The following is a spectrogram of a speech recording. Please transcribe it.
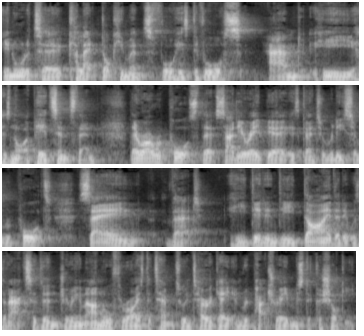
in order to collect documents for his divorce. And he has not appeared since then. There are reports that Saudi Arabia is going to release a report saying that he did indeed die, that it was an accident during an unauthorized attempt to interrogate and repatriate Mr. Khashoggi.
